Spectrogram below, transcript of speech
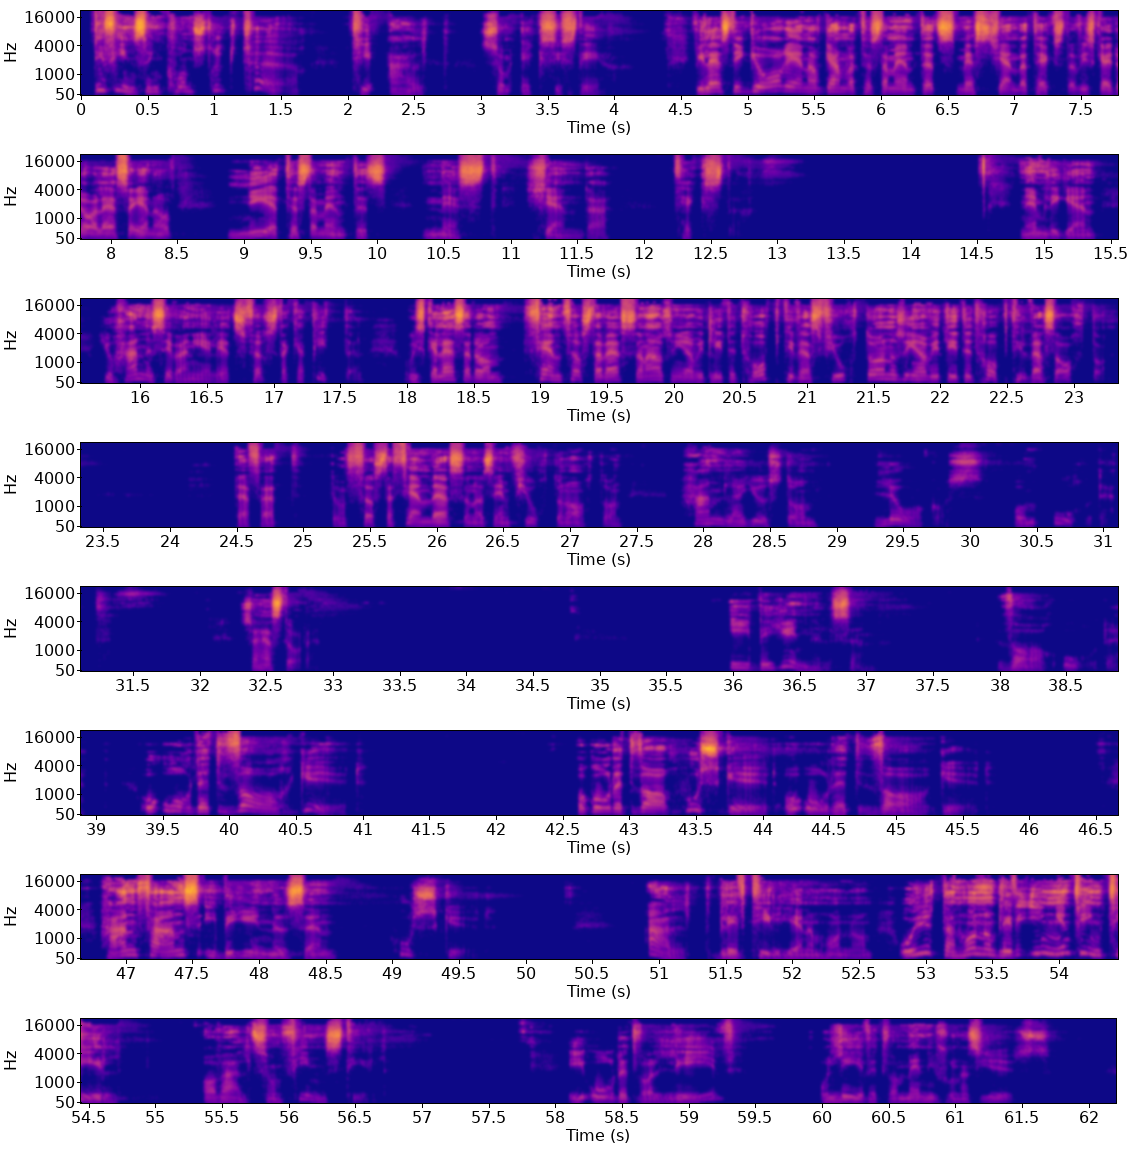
Det finns en konstruktör till allt som existerar. Vi läste igår en av Gamla testamentets mest kända texter. Vi ska idag läsa en av Nya testamentets mest kända texter. Nämligen Johannesevangeliets första kapitel. Och vi ska läsa de fem första verserna och så gör vi ett litet hopp till vers 14 och så gör vi ett litet hopp till vers 18. Därför att de första fem verserna och sen 14 och 18 handlar just om logos, om ordet. Så här står det. I begynnelsen var ordet och ordet var Gud. Och ordet var hos Gud och ordet var Gud. Han fanns i begynnelsen hos Gud. Allt blev till genom honom och utan honom blev ingenting till av allt som finns till. I ordet var liv och livet var människornas ljus.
